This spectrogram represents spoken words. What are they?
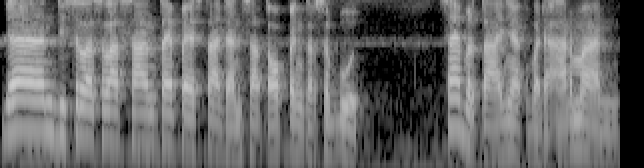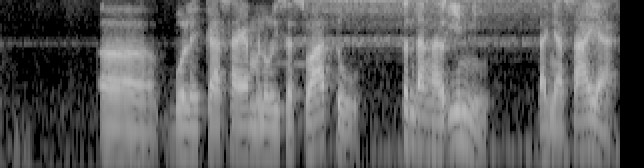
Dan di sela-sela santai pesta dan topeng tersebut, saya bertanya kepada Arman Eh, bolehkah saya menulis sesuatu tentang hal ini? Tanya saya.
